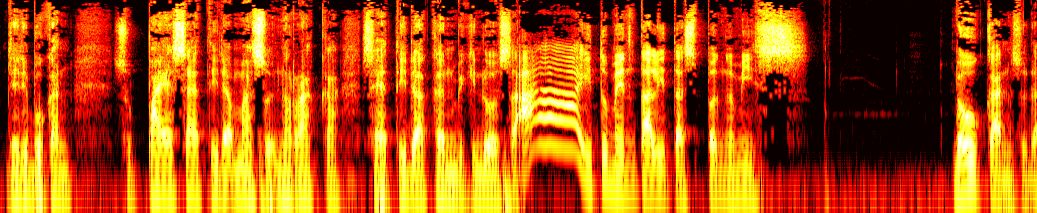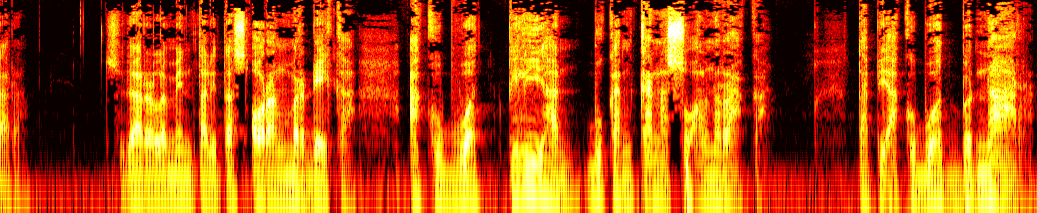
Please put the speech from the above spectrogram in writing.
Jadi bukan supaya saya tidak masuk neraka, saya tidak akan bikin dosa. Ah, itu mentalitas pengemis. Bukan, saudara. Saudara, mentalitas orang merdeka. Aku buat pilihan bukan karena soal neraka. Tapi aku buat benar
